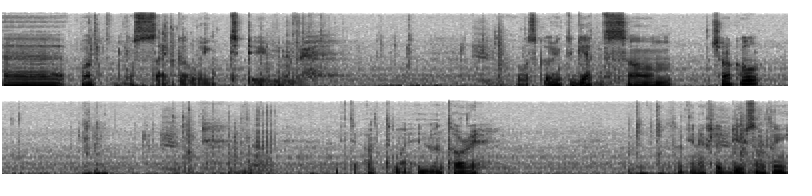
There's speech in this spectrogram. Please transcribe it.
Uh, what was I going to do? I was going to get some charcoal. I need to empty my inventory so I can actually do something.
